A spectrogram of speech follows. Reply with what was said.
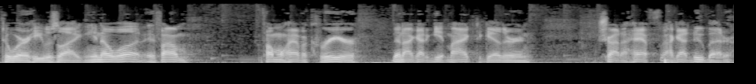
to where he was like, you know what, if I'm if I'm gonna have a career, then I got to get my act together and try to have. I got to do better.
